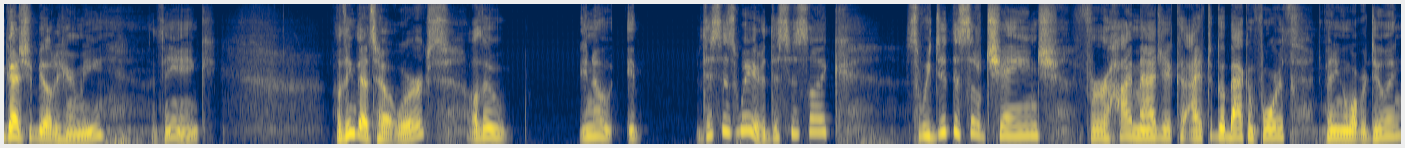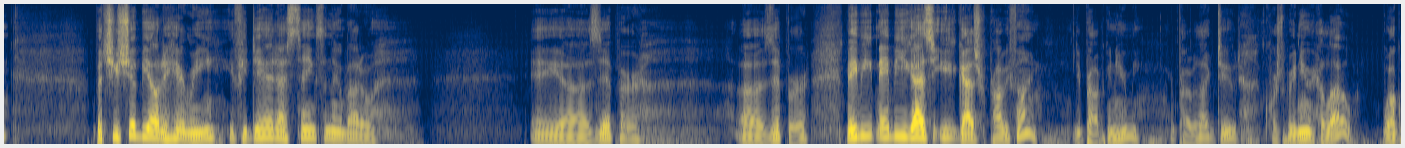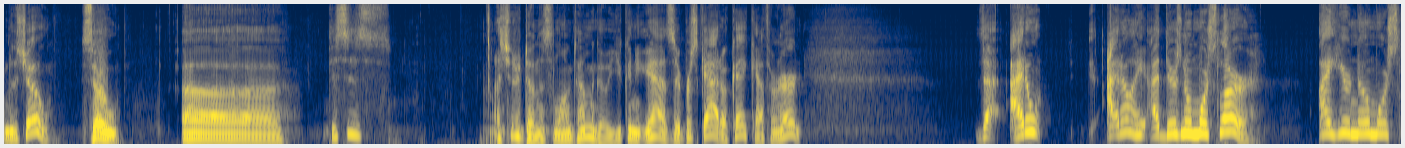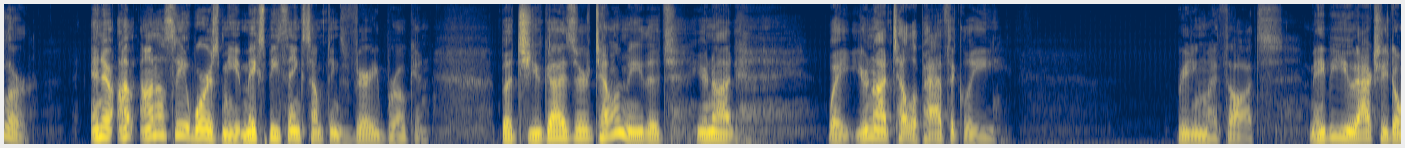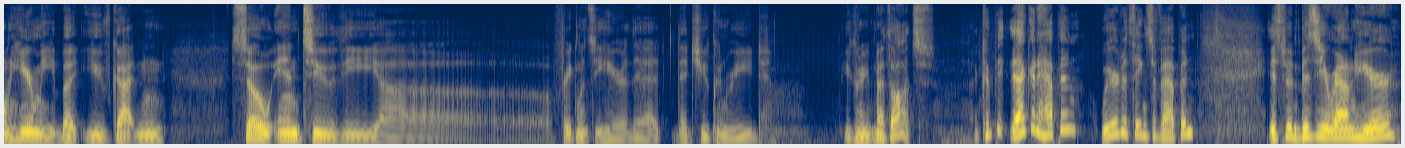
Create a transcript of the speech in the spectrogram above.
You guys should be able to hear me, I think. I think that's how it works. Although, you know, it this is weird. This is like so we did this little change for high magic. I have to go back and forth depending on what we're doing. But you should be able to hear me. If you did, I was saying something about a a uh, zipper, zipper. Maybe maybe you guys you guys are probably fine. You probably can hear me. You're probably like, dude, of course we're here. Hello, welcome to the show. So, uh, this is. I should have done this a long time ago. You can, yeah, zipper scat. Okay, Catherine Hurd. That I don't, I don't. I, there's no more slur. I hear no more slur, and it, I, honestly, it worries me. It makes me think something's very broken. But you guys are telling me that you're not. Wait, you're not telepathically reading my thoughts. Maybe you actually don't hear me, but you've gotten so into the uh, frequency here that that you can read you can read my thoughts. It could be that could happen. Weirder things have happened. It's been busy around here.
